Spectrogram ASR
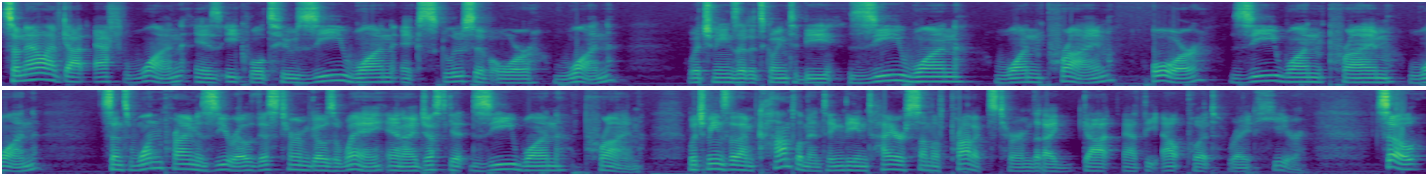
So now I've got F1 is equal to Z1 exclusive OR 1, which means that it's going to be Z1 1 prime or z1 prime 1. Since 1 prime is 0, this term goes away, and I just get z1 prime, which means that I'm complementing the entire sum of products term that I got at the output right here. So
